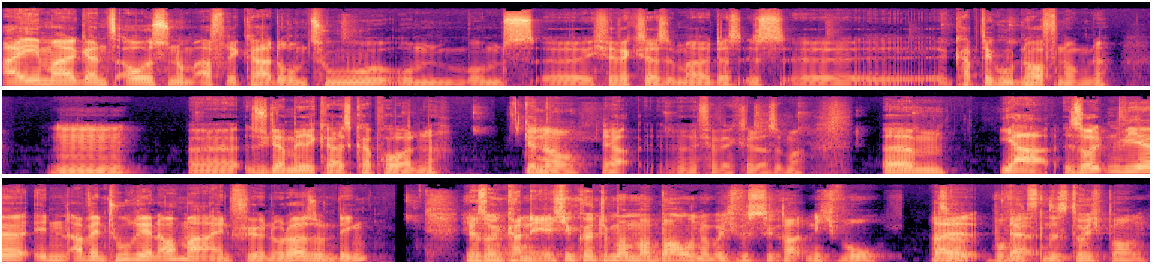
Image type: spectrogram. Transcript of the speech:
einmal ganz außen um Afrika drum zu, um, ums, äh, ich verwechsel das immer, das ist äh, Kap der guten Hoffnung, ne? Mhm. Äh, Südamerika ist Kap Horn, ne? Genau. Ja, äh, ich verwechsel das immer. Ähm, ja, sollten wir in Aventurien auch mal einführen, oder? So ein Ding? Ja, so ein Kanälchen könnte man mal bauen, aber ich wüsste gerade nicht wo. Also, Weil, wo willst du denn das durchbauen?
